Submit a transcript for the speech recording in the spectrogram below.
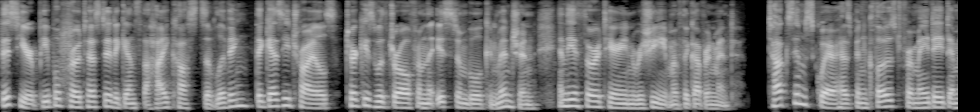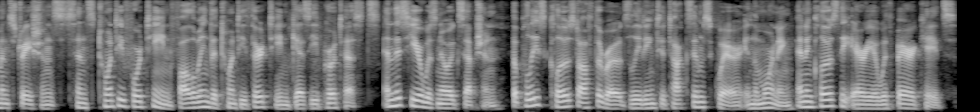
This year, people protested against the high costs of living, the Gezi trials, Turkey's withdrawal from the Istanbul Convention, and the authoritarian regime of the government. Taksim Square has been closed for May Day demonstrations since 2014 following the 2013 Gezi protests, and this year was no exception. The police closed off the roads leading to Taksim Square in the morning and enclosed the area with barricades.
